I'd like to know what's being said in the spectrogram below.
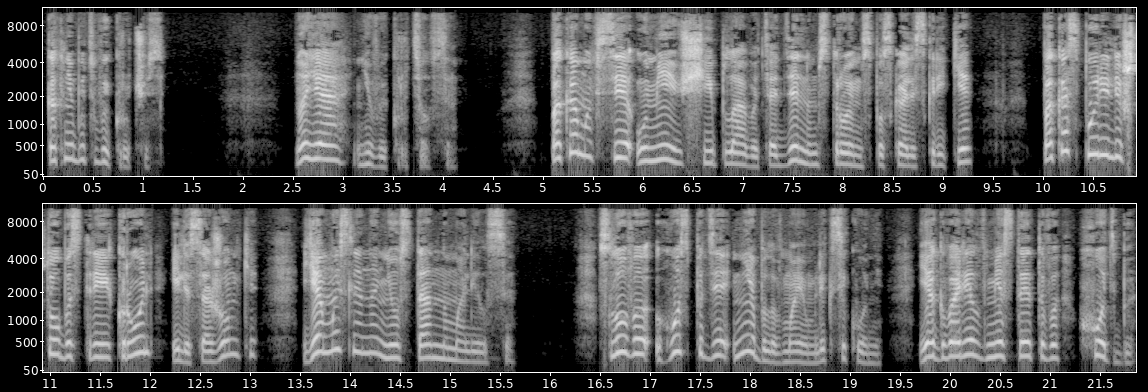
как-нибудь выкручусь. Но я не выкрутился. Пока мы все, умеющие плавать, отдельным строем спускались к реке, Пока спорили, что быстрее, кроль или сажонки, я мысленно неустанно молился. Слово «Господи» не было в моем лексиконе. Я говорил вместо этого «хоть бы».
